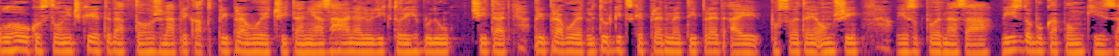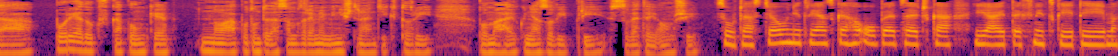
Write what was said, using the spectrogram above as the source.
úlohou kostolničky je teda to, že napríklad pripravuje čítania, zháňa ľudí, ktorých budú čítať, pripravuje liturgické predmety pred aj po Svetej Omši, je zodpovedná za výzdobu kaplnky, za poriadok v kaplnke, No a potom teda samozrejme ministranti, ktorí pomáhajú kňazovi pri Svetej Omši. Súčasťou nitrianského UPCčka je aj technický tím.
